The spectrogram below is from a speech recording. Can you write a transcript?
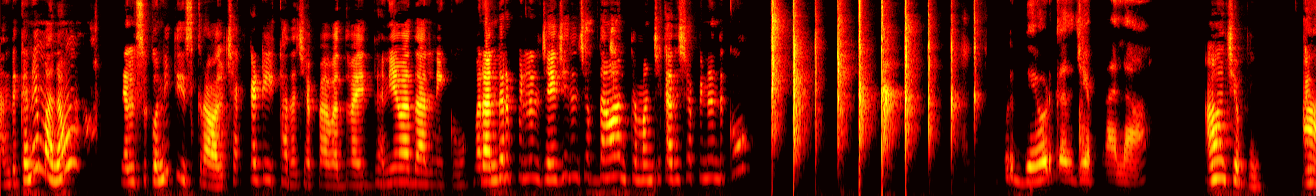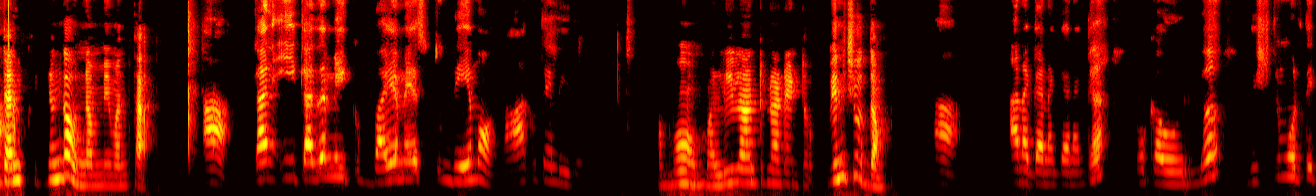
అందుకనే మనం తెలుసుకొని తీసుకురావాలి. చక్కటి కథ చెప్పావు అద్వైత్. ధన్యవాదాలు నీకు. మరి అందరు పిల్లలు జైజీలు చెప్దామా? అంత మంచి కథ చెప్పినందుకు. ఇప్పుడు దేవుడి కథ చెప్పాలా? ఆ చెప్పు. వినటానికి సిద్ధంగా ఉన్నాం మేమంతా. కానీ ఈ కథ మీకు భయం వేస్తుందేమో నాకు తెలీదు. అమ్మో మళ్ళీ ఇలా అంటున్నాడేంటో. విని చూద్దాం. అనగనగనగా ఒక ఊర్లో విష్ణుమూర్తి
